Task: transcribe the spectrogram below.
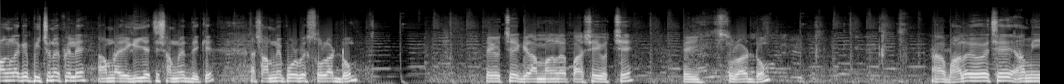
বাংলাকে পিছনে ফেলে আমরা এগিয়ে যাচ্ছি সামনের দিকে। আর সামনে পড়বে সোলার ডোম। এই হচ্ছে গ্রাম বাংলার পাশেই হচ্ছে এই সোলার ডোম। ভালোই হয়েছে, আমি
